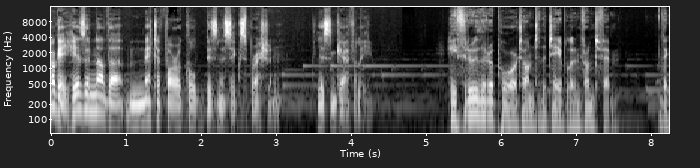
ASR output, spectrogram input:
Okay, here's another metaphorical business expression. Listen carefully. He threw the report onto the table in front of him. The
